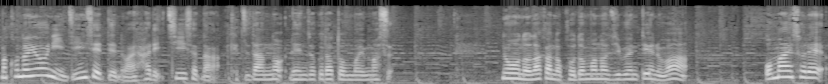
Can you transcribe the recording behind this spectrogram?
まあ、このように人生っていうのはやはり小さな決断の連続だと思います。脳の中の子供の自分っていうのはお前それ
